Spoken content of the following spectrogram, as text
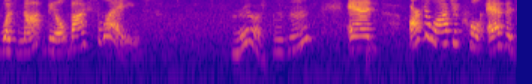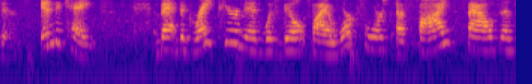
was not built by slaves. Really? Mm-hmm. And archaeological evidence indicates that the Great Pyramid was built by a workforce of 5,000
